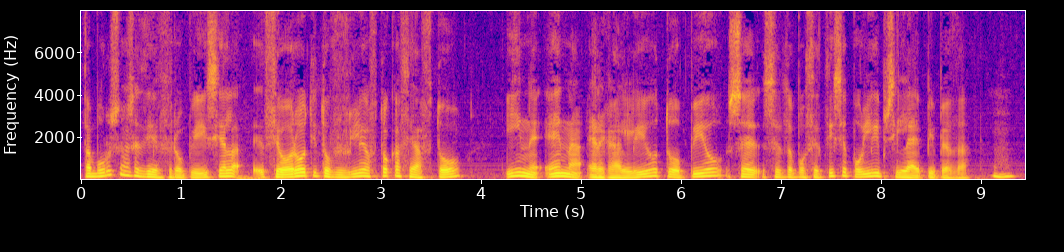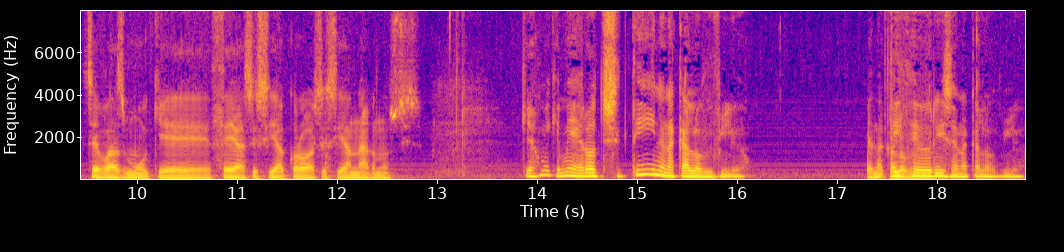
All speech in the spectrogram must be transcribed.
Θα μπορούσε να σε διαφοροποιήσει, αλλά ε, θεωρώ ότι το βιβλίο αυτό καθεαυτό είναι ένα εργαλείο το οποίο σε, σε τοποθετεί σε πολύ υψηλά επίπεδα mm-hmm. σεβασμού και θέασης ή ακρόασης ή ανάγνωσης. Και έχουμε και μία ερώτηση. Τι είναι ένα καλό βιβλίο; Ένα καλό Τι θεωρείς ένα καλό βιβλίο;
